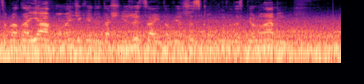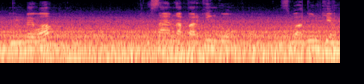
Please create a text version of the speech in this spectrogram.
Co prawda ja w momencie, kiedy ta śnieżyca i to wszystko kurde z piorunami było, stałem na parkingu z ładunkiem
